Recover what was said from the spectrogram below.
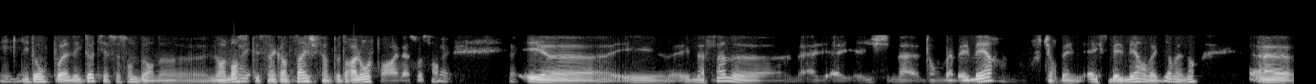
Mm-hmm. Et donc, pour l'anecdote, il y a 60 bornes. Hein. Normalement, c'était 55. J'ai fait un peu de rallonge pour arriver à 60. Et, euh, et, et, ma femme, euh, ma, donc ma belle-mère, future ex-belle-mère, on va dire maintenant, euh,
